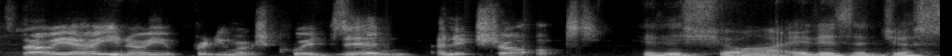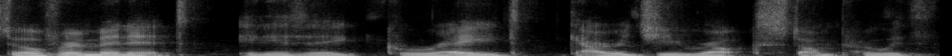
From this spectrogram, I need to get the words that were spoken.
So yeah, you know, you're pretty much quids in, and it's short. It is short. It is at just over a minute. It is a great garagey rock stomper with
